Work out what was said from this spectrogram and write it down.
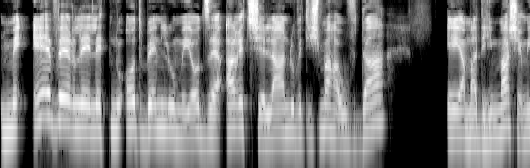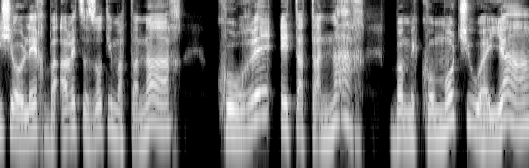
מעבר לתנועות בינלאומיות זה הארץ שלנו ותשמע העובדה המדהימה שמי שהולך בארץ הזאת עם התנ"ך קורא את התנ"ך במקומות שהוא היה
